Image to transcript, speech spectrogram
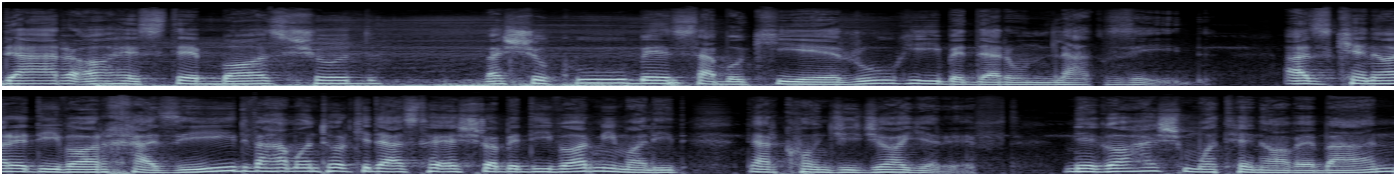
در آهسته باز شد و شکو به سبکی روحی به درون لغزید. از کنار دیوار خزید و همانطور که دستهایش را به دیوار میمالید در کنجی جا گرفت. نگاهش متناوبا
